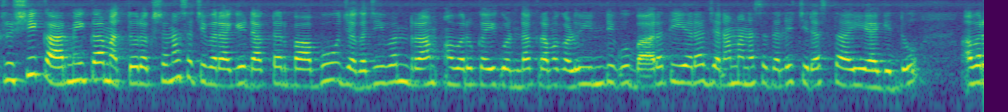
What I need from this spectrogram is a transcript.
ಕೃಷಿ ಕಾರ್ಮಿಕ ಮತ್ತು ರಕ್ಷಣಾ ಸಚಿವರಾಗಿ ಡಾಕ್ಟರ್ ಬಾಬು ಜಗಜೀವನ್ ರಾಮ್ ಅವರು ಕೈಗೊಂಡ ಕ್ರಮಗಳು ಇಂದಿಗೂ ಭಾರತೀಯರ ಜನಮನಸದಲ್ಲಿ ಚಿರಸ್ಥಾಯಿಯಾಗಿದ್ದು, ಅವರ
